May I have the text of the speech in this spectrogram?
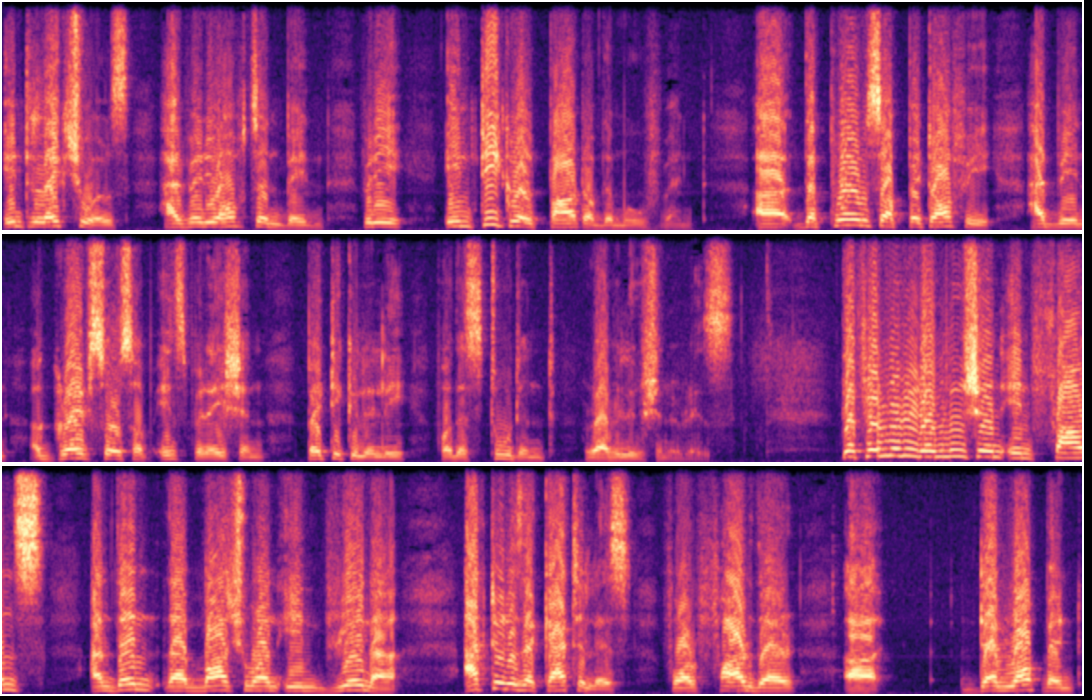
intellectuals have very often been very integral part of the movement. Uh, the poems of Petőfi had been a great source of inspiration, particularly for the student revolutionaries. The February Revolution in France and then the March one in Vienna acted as a catalyst for further uh, development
